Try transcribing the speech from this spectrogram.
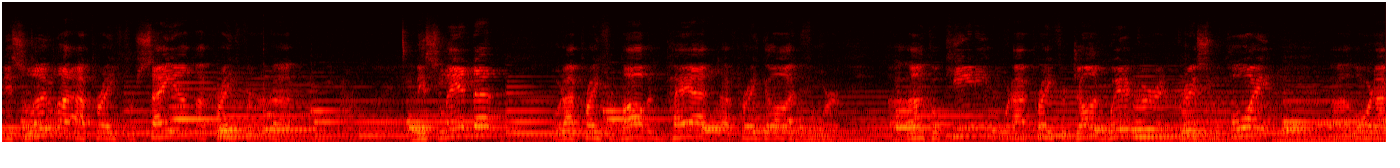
Miss Lula. I pray for Sam. I pray for uh, Miss Linda. Lord, I pray for Bob and Pat. I pray, God, for uh, Uncle Kenny. Lord, I pray for John Whitaker and Chris McCoy. Uh, Lord, I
